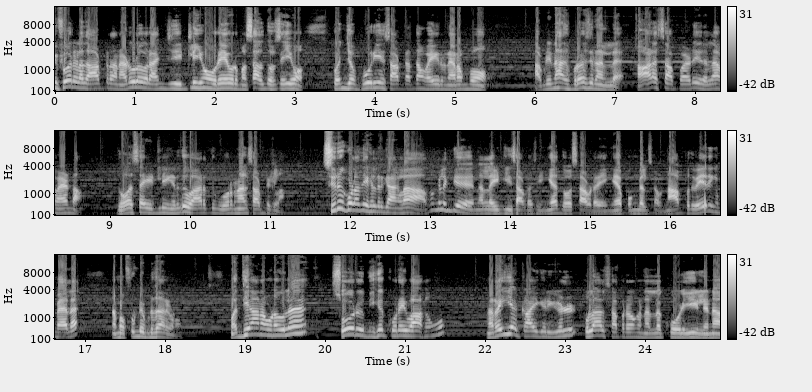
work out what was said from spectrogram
பிஃபோர் அல்லது ஆஃப்டர் தான். நடுவில் ஒரு அஞ்சு இட்லியும் ஒரே ஒரு மசால் தோசையும் கொஞ்சம் பூரியும் சாப்பிட்டா தான் வயிறு நிரம்பும். அப்படின்னா அது பிரயோஜனம் இல்லை. காலை சாப்பாடு இதெல்லாம் வேண்டாம். தோசை இட்லிங்கிறது வாரத்துக்கு ஒரு நாள் சாப்பிட்டுக்கலாம். சிறு குழந்தைகள் இருக்காங்களா? அவங்களுக்கு நல்ல இட்லி சாப்பிட செய்யுங்க தோசை சாப்பிட வைங்க பொங்கல் சாப்பிட நாற்பது வயதுக்கு மேலே நம்ம ஃபுட்டு இப்படி தான் இருக்கணும். மத்தியான உணவில் சோறு மிக குறைவாகவும் நிறைய காய்கறிகள் புலால் சாப்பிட்றவங்க நல்ல கோழி இல்லைன்னா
